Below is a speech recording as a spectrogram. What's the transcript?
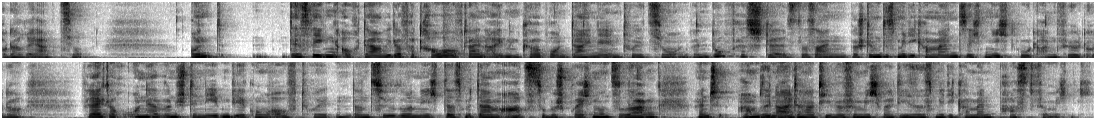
oder Reaktion. Und deswegen auch da wieder vertraue auf deinen eigenen Körper und deine Intuition. Wenn du feststellst, dass ein bestimmtes Medikament sich nicht gut anfühlt oder vielleicht auch unerwünschte Nebenwirkungen auftreten, dann zögere nicht, das mit deinem Arzt zu besprechen und zu sagen, Mensch, haben Sie eine Alternative für mich, weil dieses Medikament passt für mich nicht.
